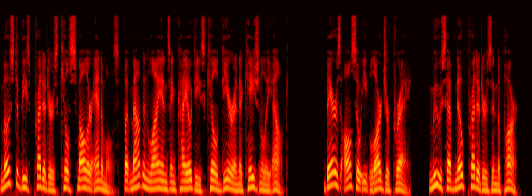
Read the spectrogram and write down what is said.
Most of these predators kill smaller animals, but mountain lions and coyotes kill deer and occasionally elk. Bears also eat larger prey. Moose have no predators in the park.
